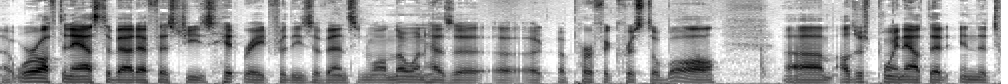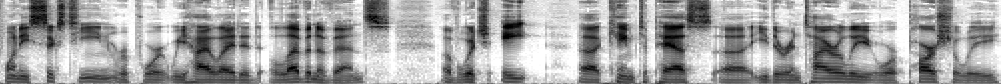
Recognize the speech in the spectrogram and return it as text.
Uh, we're often asked about FSG's hit rate for these events, and while no one has a, a, a perfect crystal ball, um, I'll just point out that in the 2016 report, we highlighted 11 events, of which eight uh, came to pass uh, either entirely or partially,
